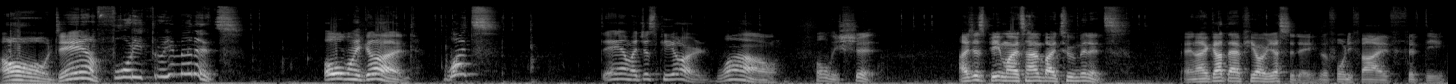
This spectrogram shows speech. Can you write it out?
Oh, damn, 43 minutes. Oh my god. What? Damn, I just PR'd. Wow. Holy shit. I just beat my time by two minutes. And I got that PR yesterday, the 45, 50.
